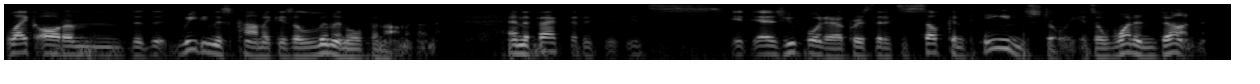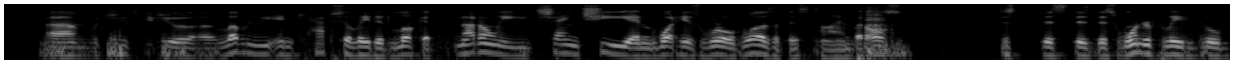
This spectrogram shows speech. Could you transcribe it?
Like autumn, the, the, reading this comic is a liminal phenomenon, and the fact that it, it, it's it, as you pointed out, Chris, that it's a self-contained story. It's a one and done, um, which gives you a lovely encapsulated look at not only Shang Chi and what his world was at this time, but also just this this, this wonderfully little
